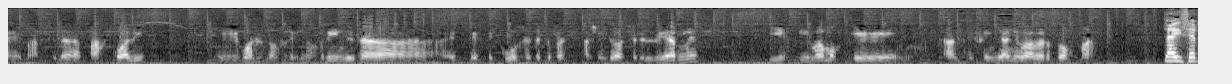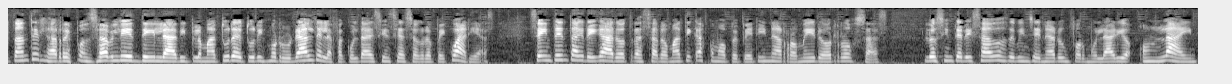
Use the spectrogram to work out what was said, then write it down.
eh, Marcela Pascuali, eh, bueno, nos, nos brinde ya este, este curso, esta capacitación que va a ser el viernes, y estimamos que antes de fin de año va a haber dos más. La disertante es la responsable de la Diplomatura de Turismo Rural de la Facultad de Ciencias Agropecuarias. Se intenta agregar otras aromáticas como peperina, romero, rosas. Los interesados deben llenar un formulario online.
